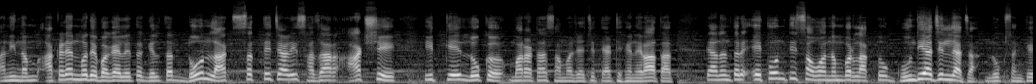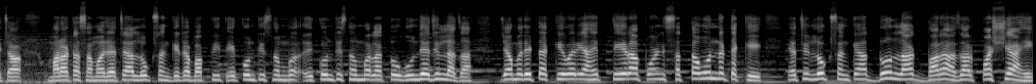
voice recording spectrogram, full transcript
आणि नम आकड्यांमध्ये बघायला तर गेलं तर दोन लाख सत्तेचाळीस हजार आठशे इतके लोक मराठा समाजाचे त्या ठिकाणी राहतात. त्यानंतर एकोणतीसावा नंबर लागतो गोंदिया जिल्ह्याचा लोकसंख्येच्या मराठा समाजाच्या लोकसंख्येच्या बाबतीत एकोणतीस नंबर एकोणतीस नंबर लागतो गोंदिया जिल्ह्याचा. ज्यामध्ये टक्केवारी आहे तेरा पॉईंट सत्तावन्न टक्के. याची लोकसंख्या दोन लाख बारा हजार पाचशे आहे.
